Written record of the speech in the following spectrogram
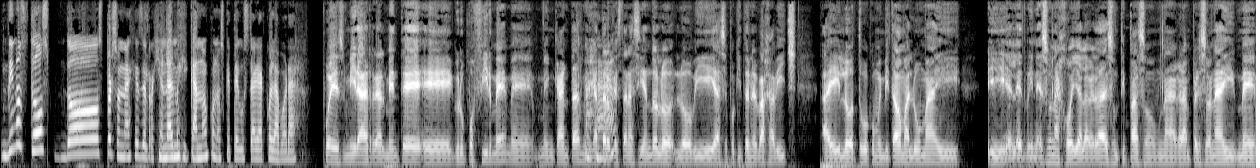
Dinos dos, dos personajes del regional mexicano con los que te gustaría colaborar. Pues mira, realmente eh, Grupo Firme me, me encanta, me encanta lo que están haciendo, lo, lo vi hace poquito en el Baja Beach, ahí lo tuvo como invitado Maluma y, y el Edwin es una joya, la verdad, es un tipazo, una gran persona y me,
